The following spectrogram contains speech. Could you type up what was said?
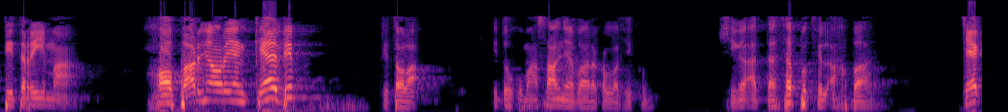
diterima. Khabarnya orang yang gadib ditolak. Itu hukum asalnya barakallahu fikum. Sehingga at-tathabbut fil akhbar. Cek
